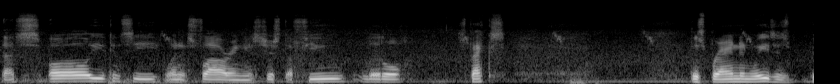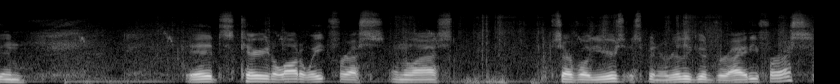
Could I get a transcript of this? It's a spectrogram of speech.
that's all you can see when it's flowering is just a few little specks. This Brandon wheat has been it's carried a lot of weight for us in the last several years. It's been a really good variety for us.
